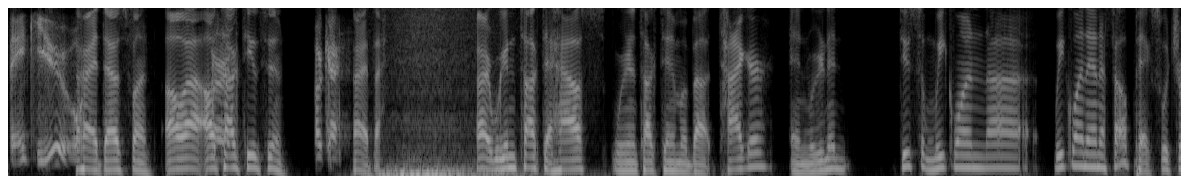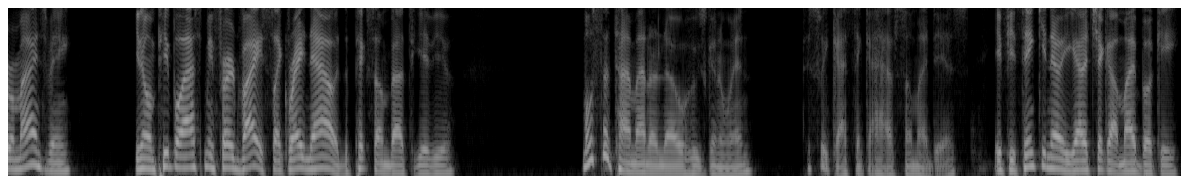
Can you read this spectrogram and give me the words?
Thank you. All right, that was fun. I'll uh, I'll All talk right. to you soon. Okay. All right, bye. All right, we're gonna talk to House. We're gonna talk to him about Tiger, and we're gonna do some week one uh, week one NFL picks. Which reminds me, you know, when people ask me for advice, like right now, the picks I'm about to give you, most of the time I don't know who's gonna win. This week, I think I have some ideas. If you think you know, you got to check out MyBookie.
